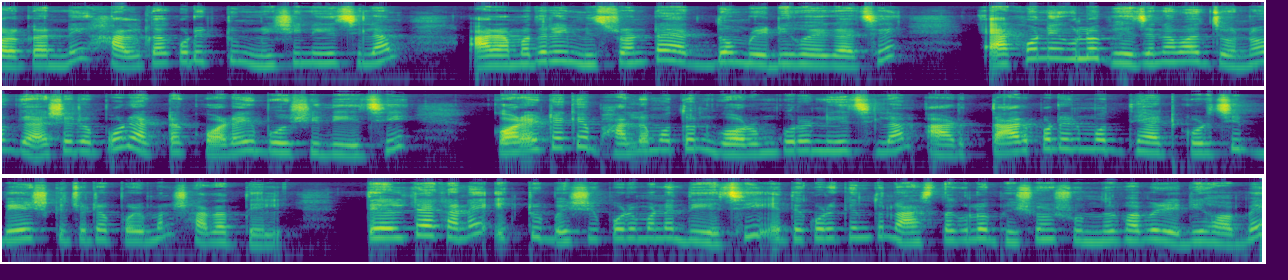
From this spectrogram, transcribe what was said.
দরকার নেই। হালকা করে একটু মিশিয়ে নিয়েছিলাম আর আমাদের এই মিশ্রণটা একদম রেডি হয়ে গেছে। এখন এগুলো ভেজে নেওয়ার জন্য গ্যাসের ওপর একটা কড়াই বসিয়ে দিয়েছি। কড়াইটাকে ভালো মতন গরম করে নিয়েছিলাম আর তারপরের মধ্যে অ্যাড করছি বেশ কিছুটা পরিমাণ সাদা তেল। তেলটা এখানে একটু বেশি পরিমাণে দিয়েছি। এতে করে কিন্তু নাস্তাগুলো ভীষণ সুন্দরভাবে রেডি হবে।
